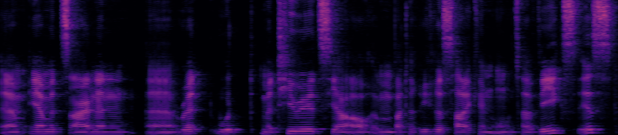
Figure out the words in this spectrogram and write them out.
ähm, er mit seinen äh, Redwood Materials ja auch im Batterierecycling unterwegs ist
